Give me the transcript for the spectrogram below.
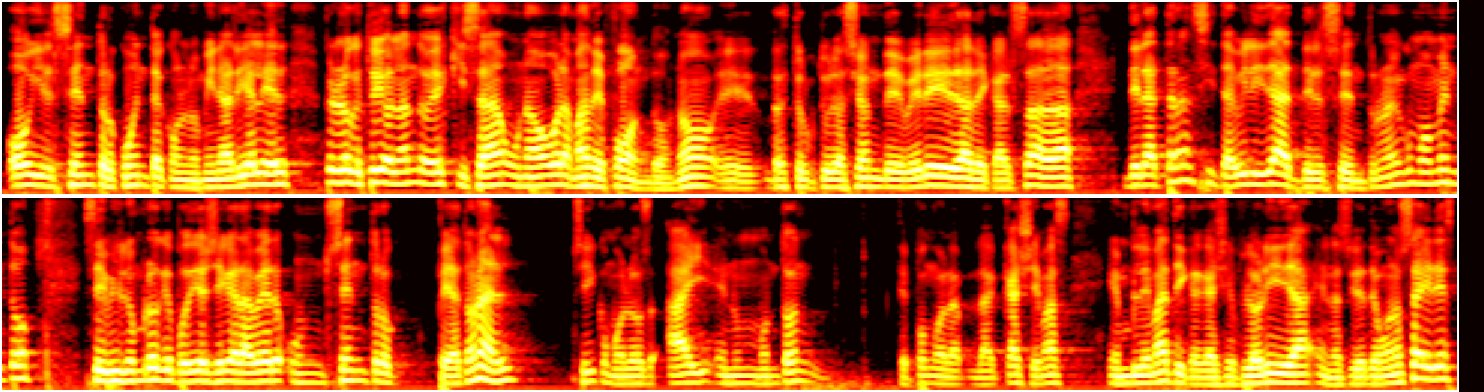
hoy el centro cuenta con luminaria LED, pero lo que estoy hablando es quizá una obra más de fondo, ¿no? Eh, reestructuración veredas, de calzada, de la transitabilidad del centro. En algún momento se vislumbró que podía llegar a haber un centro peatonal, ¿sí? como los hay en un montón. Te pongo la, la calle más emblemática, calle Florida, en la ciudad de Buenos Aires.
